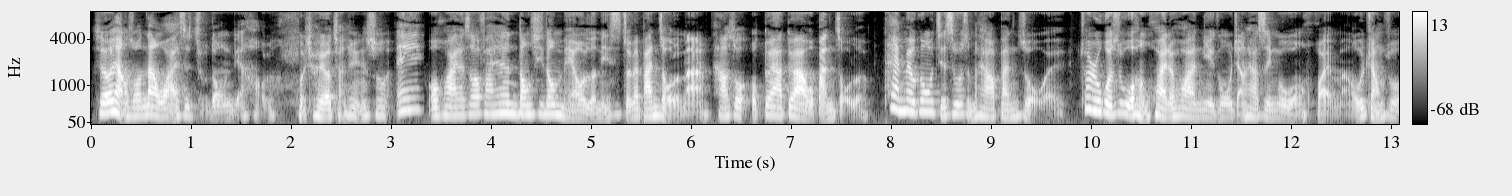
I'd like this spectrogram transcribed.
所以我想说，那我还是主动一点好了。我就有传讯说，哎、我回来的时候发现东西都没有了，你是准备搬走了吗？他说，哦，对啊，对啊，我搬走了。他也没有跟我解释为什么他要搬走、欸。诶就如果是我很坏的话，你也跟我讲一下是因为我很坏嘛？我就讲说、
